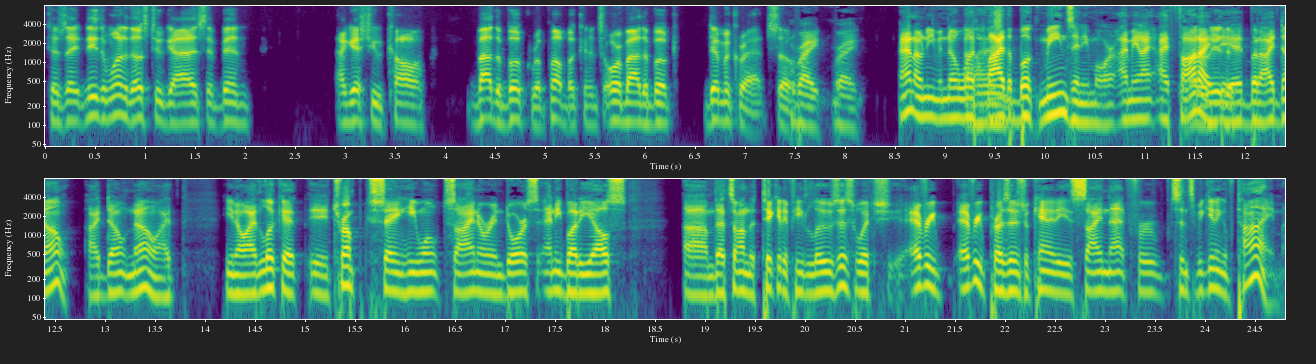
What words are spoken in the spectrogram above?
because they neither one of those two guys have been, I guess you'd call by the book Republicans or by the book Democrats. So Right, right. I don't even know what I- by the book means anymore. I mean, I, I thought I I, did, but I don't. I don't know. I, you know, I look at uh, Trump saying he won't sign or endorse anybody else um, that's on the ticket if he loses, which every every presidential candidate has signed that for since the beginning of time.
